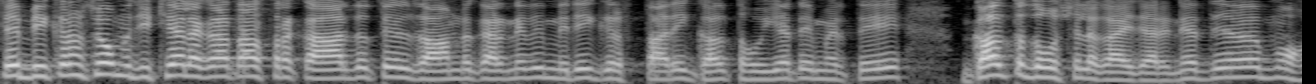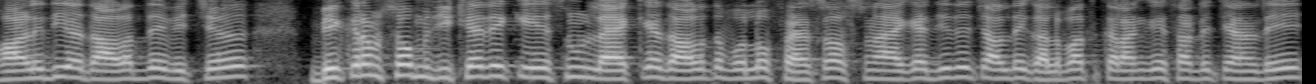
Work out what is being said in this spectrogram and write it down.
ਤੇ ਬਿਕਰਮ ਸਿਓ ਮਜੀਠੀਆ ਲਗਾਤਾਰ ਸਰਕਾਰ ਦੇ ਉੱਤੇ ਇਲਜ਼ਾਮ ਲਗਾ ਰਹੇ ਨੇ ਵੀ ਮੇਰੀ ਗ੍ਰਿਫਤਾਰੀ ਗਲਤ ਹੋਈ ਹੈ ਤੇ ਮੇਰੇ ਤੇ ਗਲਤ ਦੋਸ਼ ਲਗਾਏ ਜਾ ਰਹੇ ਨੇ। ਅੱਜ ਮੋਹਾਲੀ ਦੀ ਅਦਾਲਤ ਦੇ ਵਿੱਚ ਬਿਕਰਮ ਸਿੰਘ ਮਜੀਠੀਆ ਦੇ ਕੇਸ ਨੂੰ ਲੈ ਕੇ ਅਦਾਲਤ ਵੱਲੋਂ ਫੈਸਲਾ ਸੁਣਾਇਆ ਗਿਆ, ਜਿਹਦੇ ਚੱਲਦੇ ਗੱਲਬਾਤ ਕਰਾਂਗੇ ਸਾਡੇ ਚੈਨਲ ਦੇ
